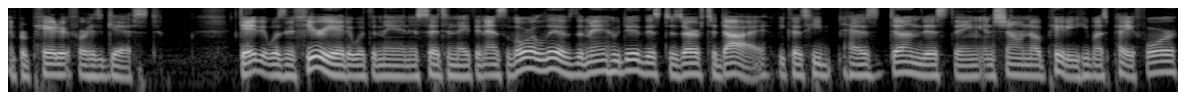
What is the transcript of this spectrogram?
and prepared it for his guest. David was infuriated with the man and said to Nathan, As the Lord lives, the man who did this deserves to die, because he has done this thing and shown no pity. He must pay four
